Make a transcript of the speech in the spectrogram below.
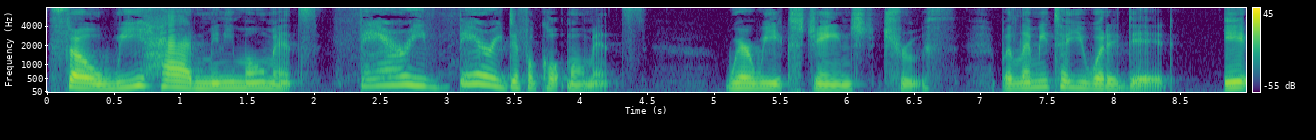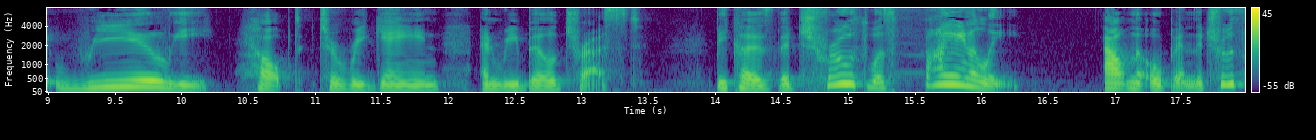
So, we had many moments, very, very difficult moments, where we exchanged truth. But let me tell you what it did it really helped to regain and rebuild trust because the truth was finally out in the open. The truth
